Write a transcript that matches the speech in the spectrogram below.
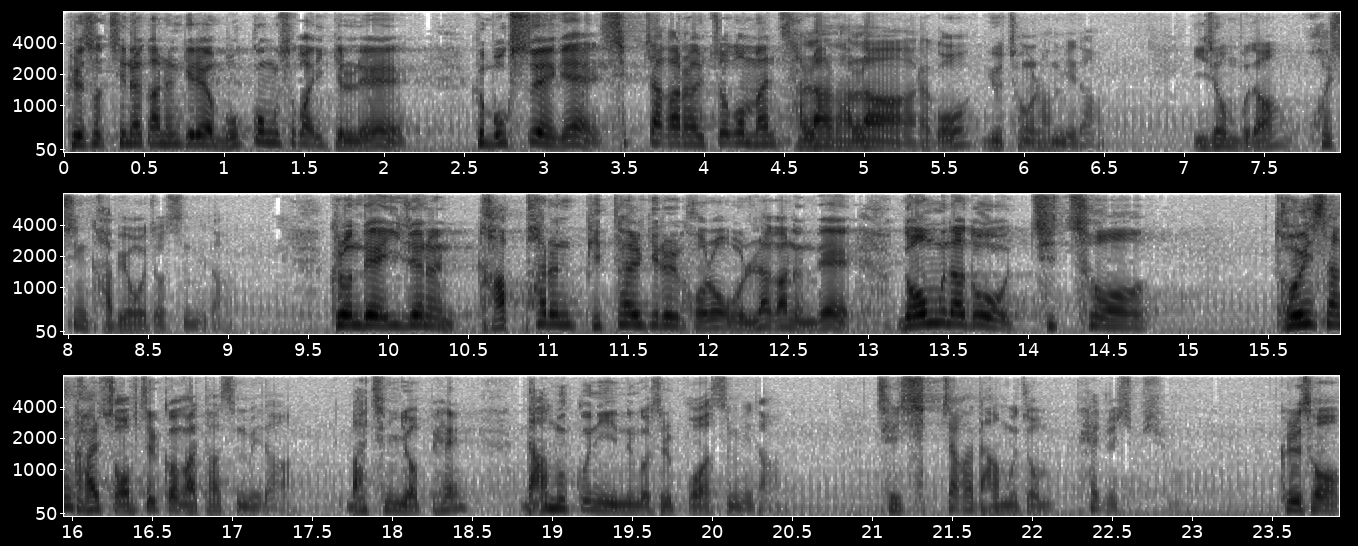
그래서 지나가는 길에 목공소가 있길래 그 목수에게 십자가를 조금만 잘라달라라고 요청을 합니다. 이전보다 훨씬 가벼워졌습니다. 그런데 이제는 가파른 비탈길을 걸어 올라가는데 너무나도 지쳐 더 이상 갈 수 없을 것 같았습니다. 마침 옆에 나무꾼이 있는 것을 보았습니다. 제 십자가 나무 좀 패주십시오. 그래서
